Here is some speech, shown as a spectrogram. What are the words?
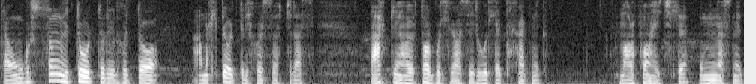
За өнгөрсөн хэдэн өдөр ерөөдөө амралтын өдөр их байсан учраас Dark-ийн 2 дугаар бүлгээ бас эргүүлээд дахиад нэг марафон хийчлээ. Өмнө нь бас нэг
